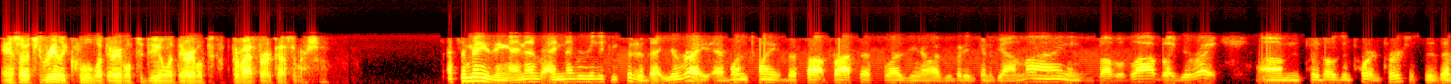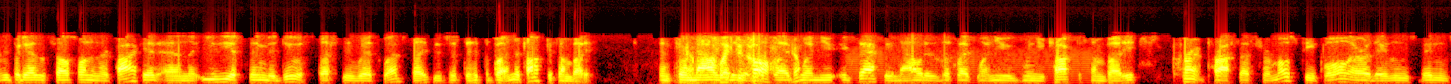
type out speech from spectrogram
And so it's really cool what they're able to do and what they're able to provide for our customers. That's amazing. I never I never really considered that. You're right. At one point the thought process was, you know, everybody's going to be online and blah blah blah, but you're right. Um, for those important purchases, everybody has a cell phone in their pocket, and the easiest thing to do, especially with websites, is just to hit the button to talk to somebody. And so yeah, now, what does it call. look like yep. when you exactly now? What does it look like when you when you talk to somebody? Current process for most people, or they lose they lose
